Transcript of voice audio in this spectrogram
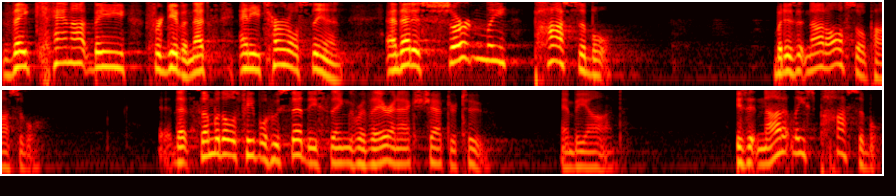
they cannot be forgiven. That's an eternal sin. And that is certainly possible. But is it not also possible that some of those people who said these things were there in Acts chapter 2 and beyond. Is it not at least possible?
